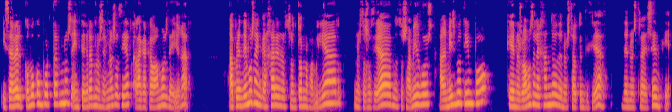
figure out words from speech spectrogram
y saber cómo comportarnos e integrarnos en una sociedad a la que acabamos de llegar. Aprendemos a encajar en nuestro entorno familiar, nuestra sociedad, nuestros amigos, al mismo tiempo que nos vamos alejando de nuestra autenticidad, de nuestra esencia.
